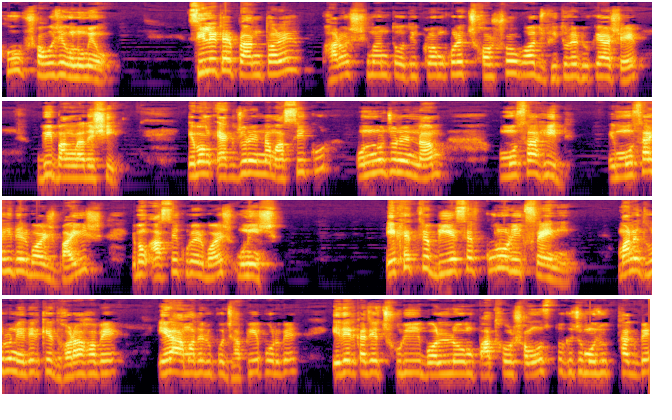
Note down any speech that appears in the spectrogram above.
খুব সহজে অনুমেয়। সিলেটের প্রান্তরে ভারত সীমান্ত অতিক্রম করে ছশো গজ ভিতরে ঢুকে আসে দুই বাংলাদেশি এবং একজনের নাম আসিকুর অন্যজনের নাম মোসাহিদ। এই মোসাহিদের বয়স বাইশ এবং আসিকুরের বয়স উনিশ। এক্ষেত্রে বিএসএফ কোনো রিস্ক নেয়নি। মানে ধরুন এদেরকে ধরা হবে, এরা আমাদের উপর ঝাঁপিয়ে পড়বে, এদের কাছে ছুরি, বল্লম, পাথর, সমস্ত কিছু মজুদ থাকবে।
